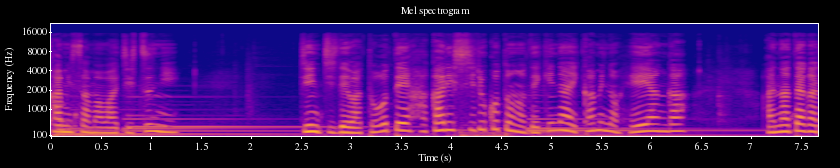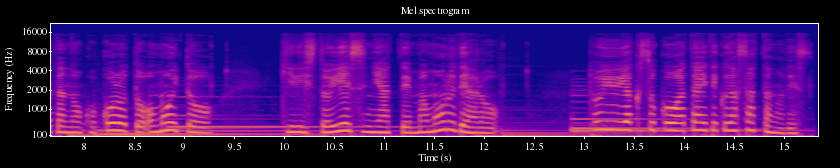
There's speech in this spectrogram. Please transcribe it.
神様は実に人知では到底計り知ることのできない神の平安があなた方の心と思いとキリストイエスにあって守るであろうという約束を与えてくださったのです。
